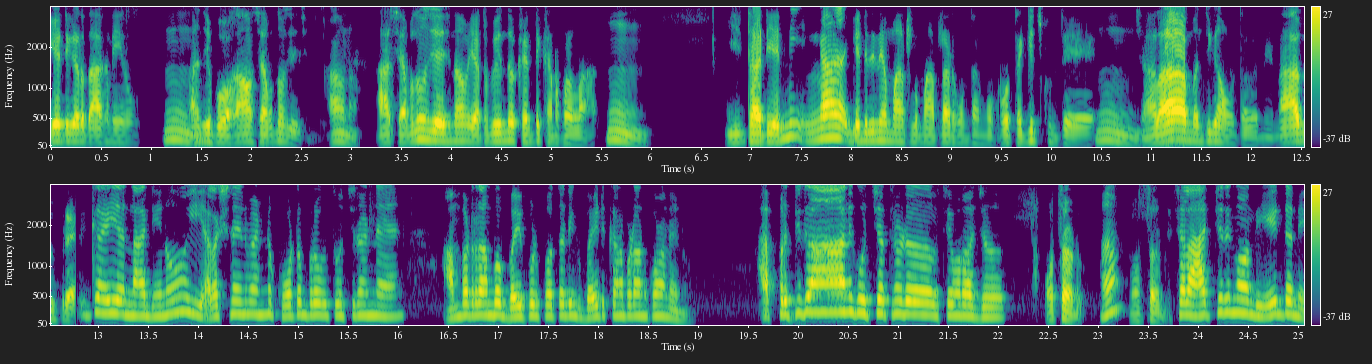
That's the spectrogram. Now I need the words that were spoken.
గేట్ గడ దాకా నేను అని చెప్పి ఒక ఆమె శబ్దం చేసింది. అవును. ఆ శబ్దం చేసినాం ఎట పోయిందో కంటి కనపడలా. ఇట్లాంటివన్నీ ఇంకా గడ్డి తినే మాటలు మాట్లాడుకుంటాం. ఒక రోజు తగ్గించుకుంటే. చాలా మంచిగా ఉంటుందని నా అభిప్రాయం. ఇంకా నా నేను ఈ ఎలక్షన్ అయిన వెంటనే కూటమి ప్రభుత్వం వచ్చిన వెంటనే అంబటి రాంబాబు భయపడిపోతాడు ఇంక బయట కనపడనుకున్నా నేను. ఆ ప్రతిదానికి వచ్చేస్తున్నాడు సింహరాజు. వచ్చాడు? వచ్చాడు. చాలా ఆశ్చర్యంగా ఉంది. ఏంటని?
